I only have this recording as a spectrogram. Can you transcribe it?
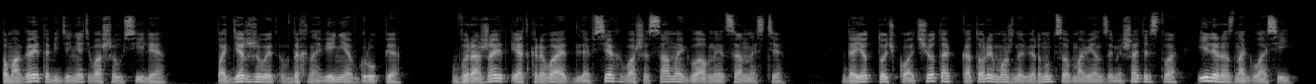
Помогает объединять ваши усилия, поддерживает вдохновение в группе, выражает и открывает для всех ваши самые главные ценности, дает точку отсчета, к которой можно вернуться в момент замешательства или разногласий.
